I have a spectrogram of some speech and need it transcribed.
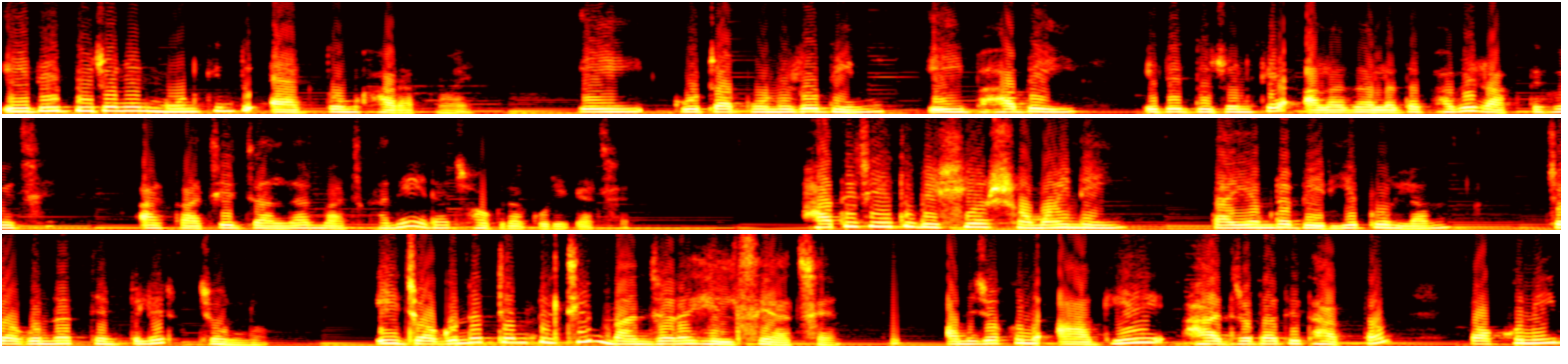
এদের দুজনের মন কিন্তু একদম খারাপ নয়। এই গোটা পনেরো দিন এইভাবেই এদের দুজনকে আলাদা আলাদা ভাবে রাখতে হয়েছে আর কাচের জানলার মাঝখানে এরা ঝগড়া করে গেছে। হাতে যেহেতু বেশি আর সময় নেই, তাই আমরা বেরিয়ে পড়লাম জগন্নাথ টেম্পলের জন্য। এই জগন্নাথ টেম্পলটি বাঞ্জারা হিলসে আছে। আমি যখন আগে হায়দ্রাবাদে থাকতাম, তখনই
